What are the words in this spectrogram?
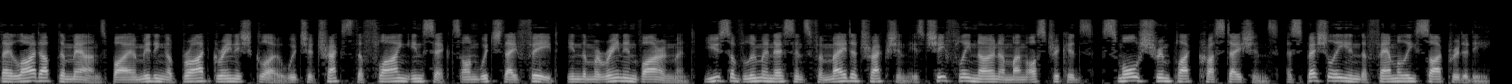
They light up the mounds by emitting a bright greenish glow which attracts the flying insects on which they feed. In the marine environment, use of luminescence for mate attraction is chiefly known among ostracods, small shrimp-like crustaceans, especially in the family Cyprididae.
